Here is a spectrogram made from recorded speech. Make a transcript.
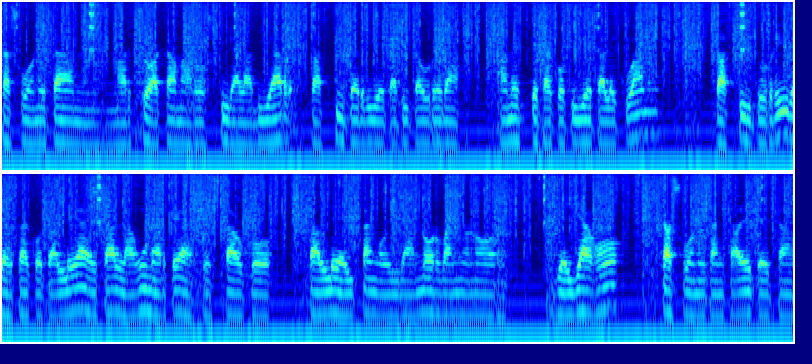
kasu honetan martxoak amar ostirala bihar zazpi perdietatik aurrera amezketako pilotalekuan zazpi turri bertako taldea eta lagun artea zestaoko taldea izango dira nor baino nor gehiago. Kasu honetan kadeteetan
